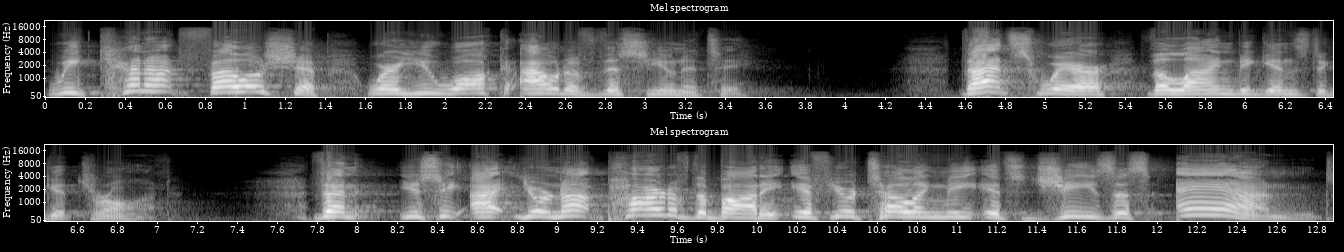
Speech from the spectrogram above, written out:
we cannot fellowship where you walk out of this unity. That's where the line begins to get drawn. Then, you see, I, you're not part of the body if you're telling me it's Jesus and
